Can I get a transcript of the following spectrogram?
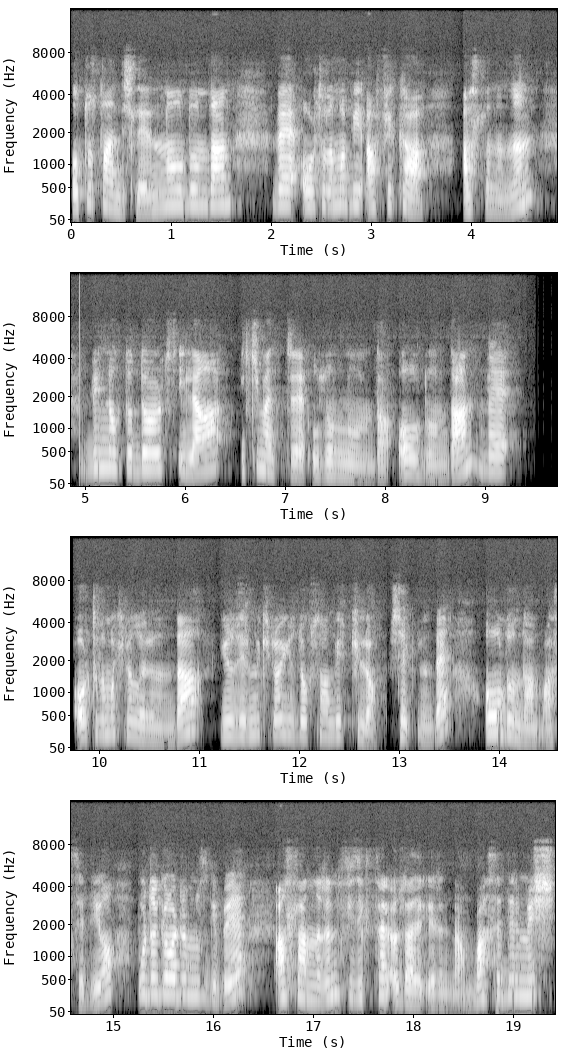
30 tane dişlerinin olduğundan ve ortalama bir Afrika aslanının 1.4 ila 2 metre uzunluğunda olduğundan ve ortalama kilolarının da 120 kilo 191 kilo şeklinde olduğundan bahsediyor. Burada gördüğümüz gibi aslanların fiziksel özelliklerinden bahsedilmiş.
